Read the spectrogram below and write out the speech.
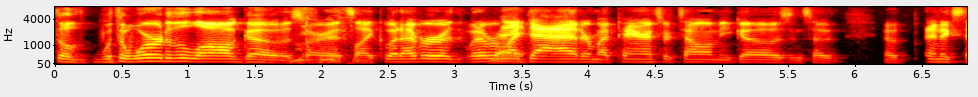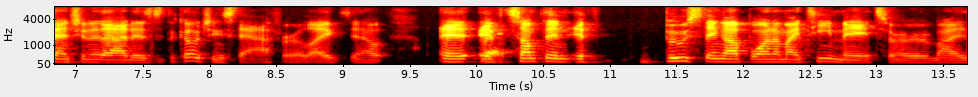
the with the word of the law goes or it's like whatever whatever right. my dad or my parents are telling me goes and so know, an extension of that is the coaching staff or like you know if, right. something if boosting up one of my teammates or my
